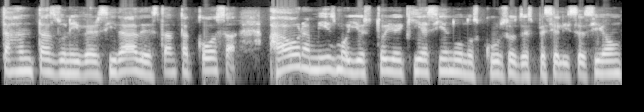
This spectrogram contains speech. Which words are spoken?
tantas universidades, tanta cosa. Ahora mismo yo estoy aquí haciendo unos cursos de especialización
